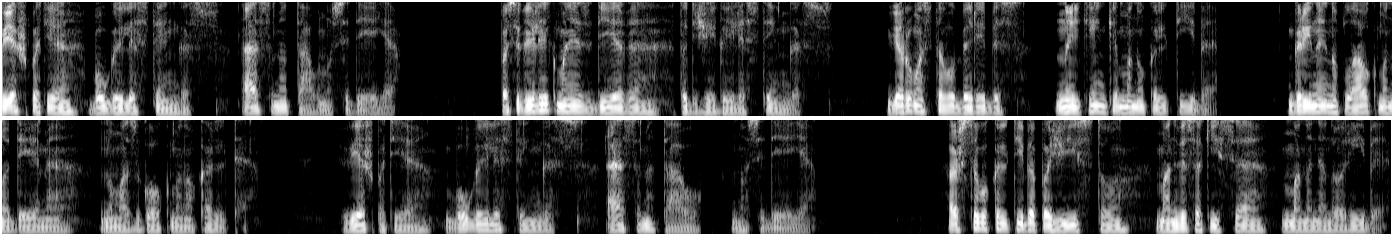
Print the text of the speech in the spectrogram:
Viešpatie, būk gailestingas, esame tau nusidėję. Pasigailėk manęs Dieve, tu didžiai gailestingas. Gerumas tavo beribis, naikinki mano kaltybę. Grinai nuplauk mano dėmę, numazgok mano kaltę. Viešpatie, būk gailestingas, esame tau nusidėję. Aš savo kaltybę pažįstu, man visakyse mano nedorybė.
